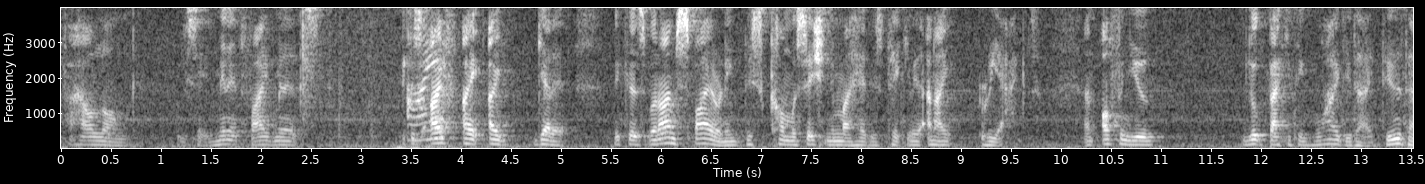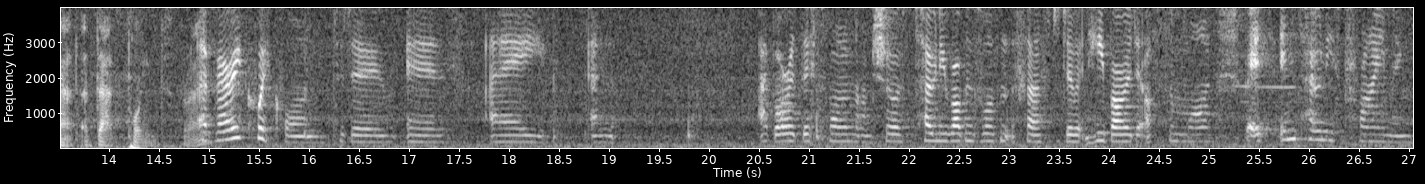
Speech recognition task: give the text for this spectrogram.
For how long? You say a minute, five minutes? Because I- I, I, I get it. Because when I'm spiraling, this conversation in my head is taking me, and I react. And often you look back and think, why did I do that at that point? Right. A very quick one to do is a, and I borrowed this one. I'm sure Tony Robbins wasn't the first to do it, and he borrowed it off someone. But it's in Tony's priming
